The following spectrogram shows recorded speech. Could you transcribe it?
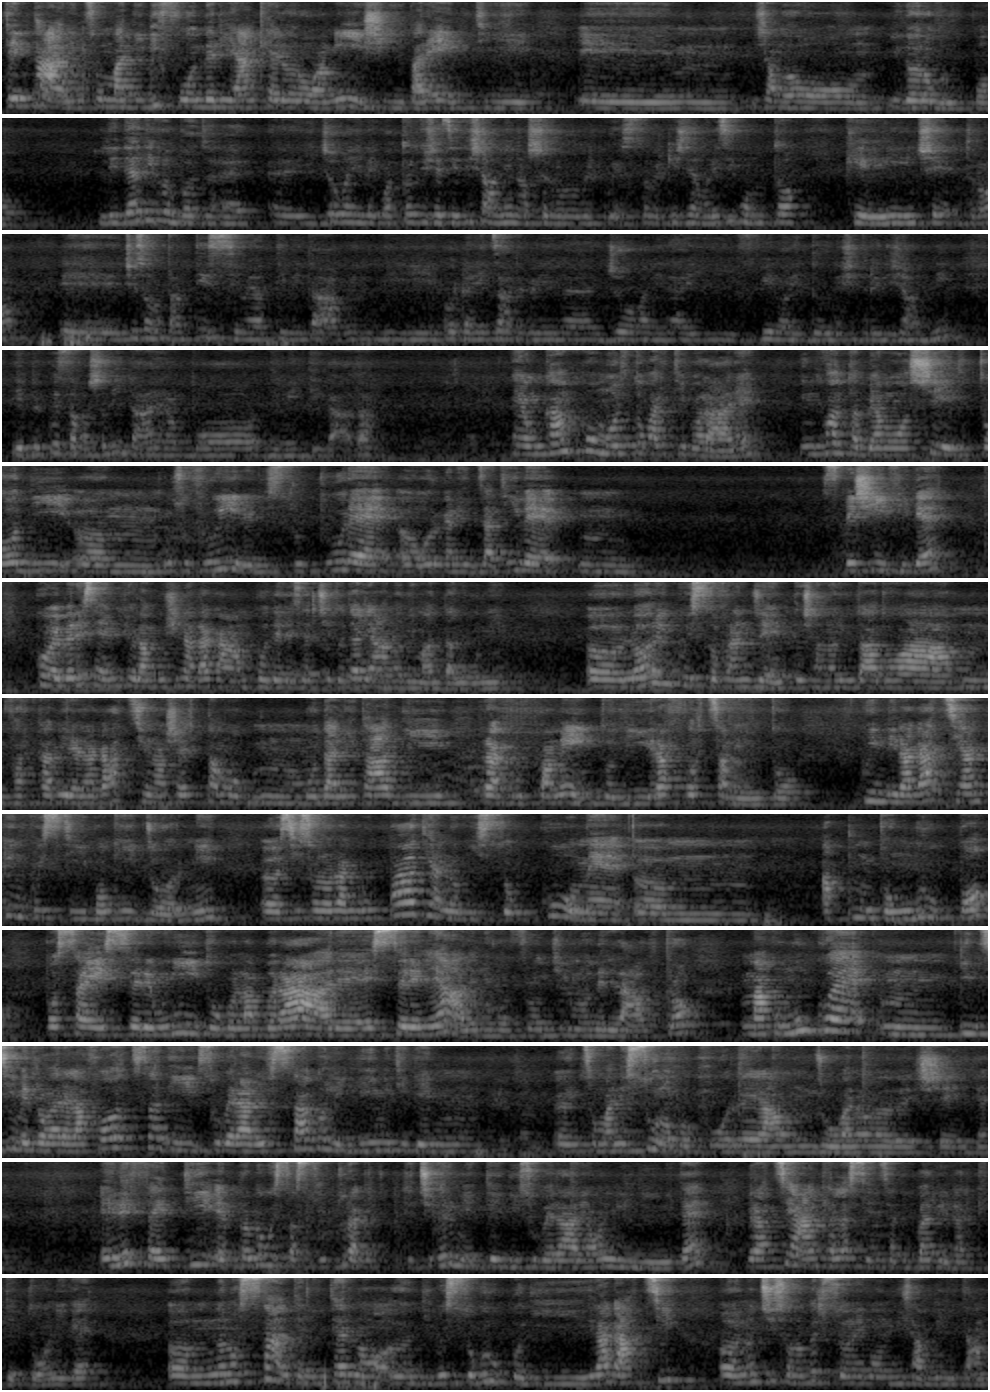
tentare insomma, di diffonderli anche ai loro amici, parenti e mh, diciamo, il loro gruppo. L'idea di coinvolgere eh, i giovani dai 14 ai 16 anni nasce proprio per questo, perché ci siamo resi conto che in centro eh, ci sono tantissime attività quindi, organizzate per i giovani dai, fino ai 12-13 anni e per questa fascia d'età era un po' dimenticata. È un campo molto particolare in quanto abbiamo scelto di um, usufruire di strutture uh, organizzative um, specifiche come per esempio la cucina da campo dell'esercito italiano di Maddaloni. Uh, loro in questo frangente ci hanno aiutato a mh, mm, far capire ai ragazzi una certa mo mh, mm, modalità di raggruppamento, di rafforzamento. Quindi i ragazzi anche in questi pochi giorni uh, si sono raggruppati hanno visto come um, appunto un gruppo possa essere unito, collaborare, essere leale nei confronti l'uno dell'altro, ma comunque mh, insieme trovare la forza di superare ostacoli e limiti che mh, eh, insomma nessuno può porre a un giovane o un adolescente. E in effetti è proprio questa struttura che, che ci permette di superare ogni limite grazie anche all'assenza di barriere architettoniche. Um, nonostante all'interno uh, di questo gruppo di ragazzi uh, non ci sono persone con disabilità.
